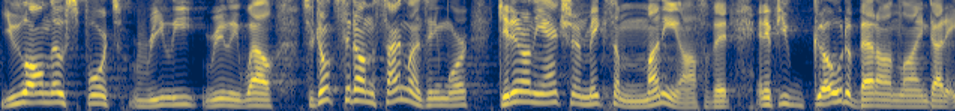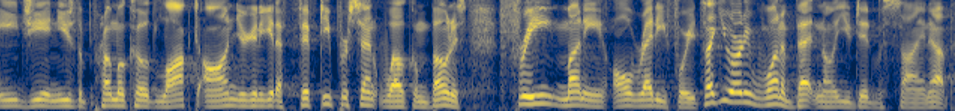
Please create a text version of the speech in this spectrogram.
You all know sports really, really well. So don't sit on the sidelines anymore. Get in on the action and make some money off of it. And if you go to betonline.ag and use the promo code locked on, you're going to get a 50% welcome bonus. Free money already for you. It's like you already won a bet and all you did was sign up.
